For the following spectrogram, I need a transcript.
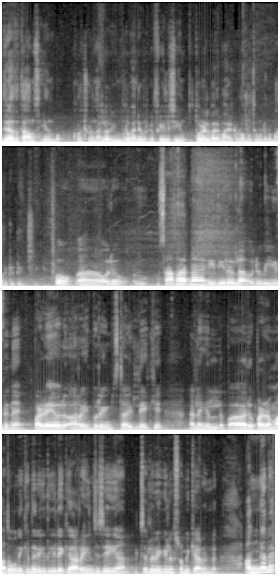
ഇതിനകത്ത് താമസിക്കുമ്പോൾ കുറച്ചുകൂടി നല്ലൊരു ഇമ്പ്രൂവ്മെന്റ് ഇവർക്ക് ഫീൽ ചെയ്യും തൊഴിൽപരമായിട്ടുള്ള ബുദ്ധിമുട്ടുകൾ മാറിക്കിട്ടുകയും ചെയ്യും. ഇപ്പോൾ ഒരു സാധാരണ രീതിയിലുള്ള ഒരു വീടിനെ പഴയ ഒരു അറയും സ്റ്റൈലിലേക്ക് അല്ലെങ്കിൽ ഒരു പഴമ തോന്നിക്കുന്ന രീതിയിലേക്ക് അറേഞ്ച് ചെയ്യാൻ ചിലരെങ്കിലും ശ്രമിക്കാറുണ്ട്. അങ്ങനെ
